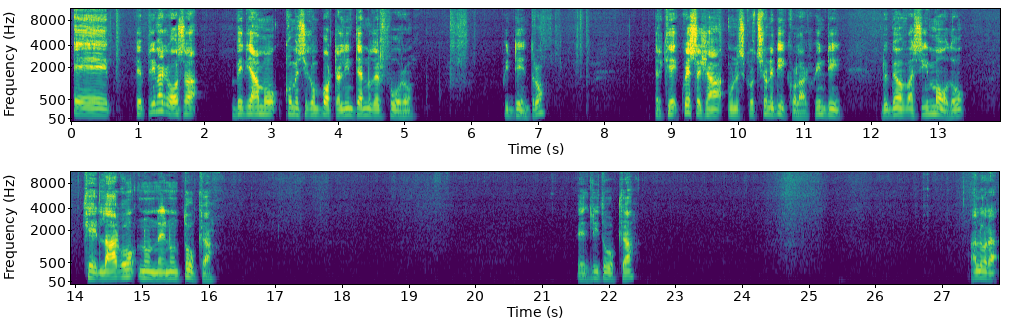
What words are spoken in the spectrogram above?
E per prima cosa vediamo come si comporta all'interno del foro qui dentro perché questa ha un'escursione piccola quindi dobbiamo fare in modo che l'ago non, non tocca. E li tocca. Allora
